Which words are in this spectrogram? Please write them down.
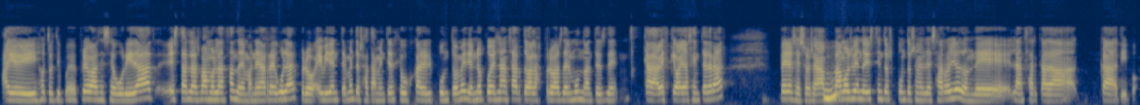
hay otro tipo de pruebas de seguridad, estas las vamos lanzando de manera regular, pero evidentemente, o sea, también tienes que buscar el punto medio, no puedes lanzar todas las pruebas del mundo antes de cada vez que vayas a integrar, pero es eso, o sea, vamos viendo distintos puntos en el desarrollo donde lanzar cada, cada tipo.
